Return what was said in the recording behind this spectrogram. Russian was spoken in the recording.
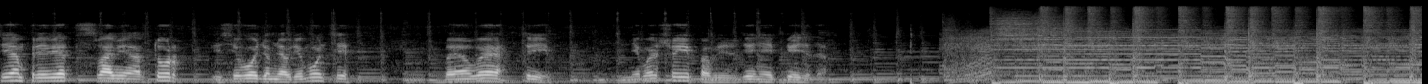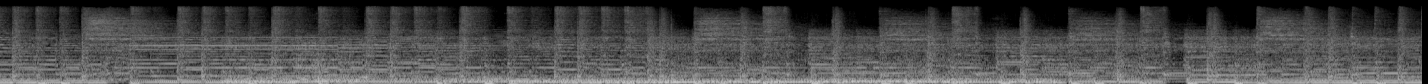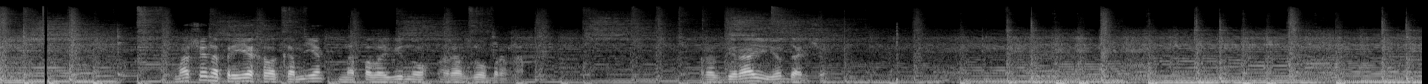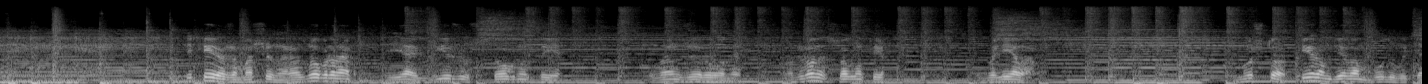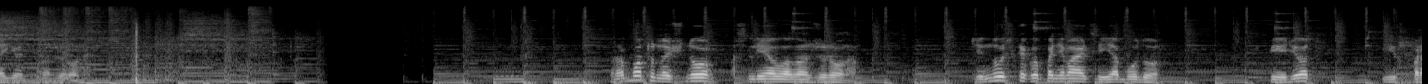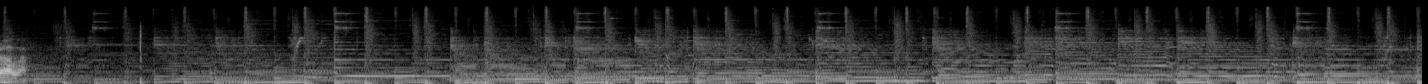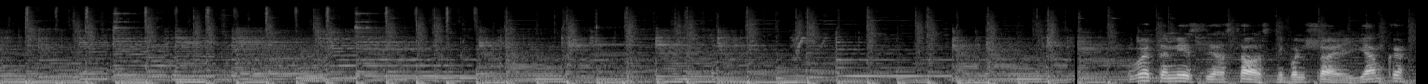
Всем привет, с вами Артур и сегодня у меня в ремонте BMW 3. Небольшие повреждения переда. Машина приехала ко мне наполовину разобрана. Разбираю ее дальше. Теперь уже машина разобрана, и я вижу согнутые лонжероны. Лонжероны согнуты влево. Ну что, первым делом буду вытягивать лонжероны. Работу начну с левого лонжерона. Тянуть, как вы понимаете, я буду вперед и вправо. В этом месте осталась небольшая ямка.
